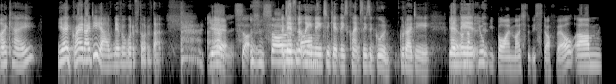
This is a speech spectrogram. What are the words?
Okay. Yeah, great idea. I've never would have thought of that. Yeah. Um, so so I definitely um, need to get these clamps. These are good. Good idea. Yeah, and you'll be buying most of this stuff, Val. Um,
